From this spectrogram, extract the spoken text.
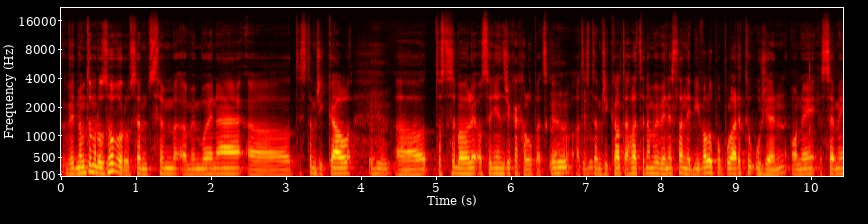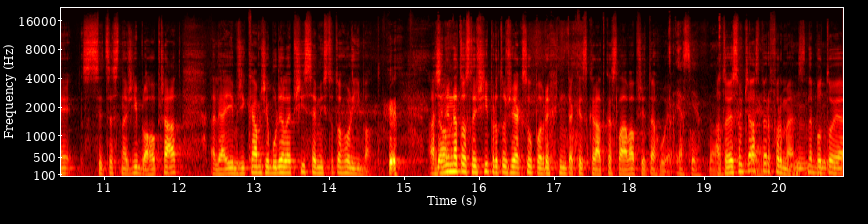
v jednom tom rozhovoru, jsem, jsem eh, mimo jiné, uh, ty jsi tam říkal, uh-huh. uh, to jste se bavili o ceně Jindřicha Chalupeckého, uh-huh. a ty jsi tam říkal, tahle cena mi vynesla nebývalou popularitu u žen, oni se mi sice snaží blahopřát, ale já jim říkám, že bude lepší se místo toho líbat. A ženy no. na to slyší, protože jak jsou povrchní, tak je zkrátka sláva přitahuje. Jasně. No, a to je součást je. performance, mm-hmm. nebo to je,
